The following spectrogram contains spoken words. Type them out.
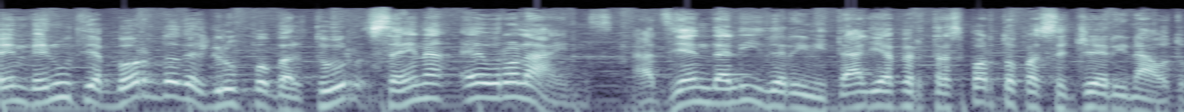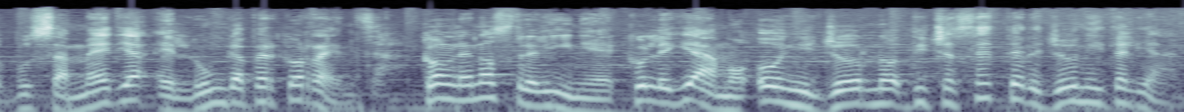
Benvenuti a bordo del gruppo Baltour Sena Eurolines, azienda leader in Italia per trasporto passeggeri in autobus a media e lunga percorrenza. Con le nostre linee colleghiamo ogni giorno 17 regioni italiane.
